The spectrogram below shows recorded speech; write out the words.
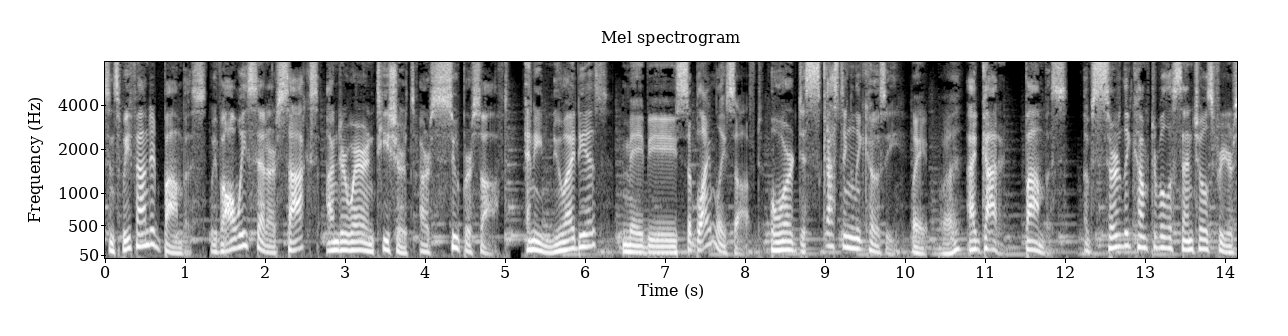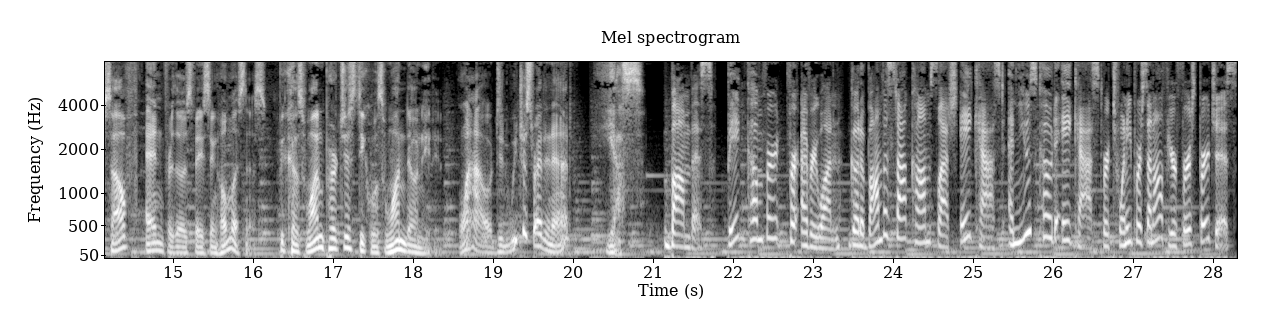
Since we founded Bombas, we've always said our socks, underwear, and t shirts are super soft. Any new ideas? Maybe sublimely soft. Or disgustingly cozy? Wait, what? I got it. Bombas. Absurdly comfortable essentials for yourself and for those facing homelessness. Because one purchased equals one donated. Wow, did we just write an ad? Yes. Bombas. Big comfort for everyone. Go to bombas.com slash ACAST and use code ACAST for 20% off your first purchase.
